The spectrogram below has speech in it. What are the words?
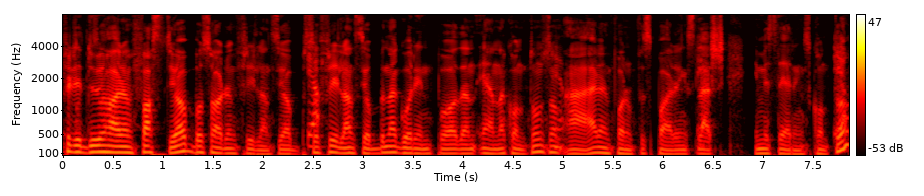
Fordi du har en fast jobb, og så har du en frilansjobb. Ja. Så frilansjobbene går inn på den ene kontoen, som er en form for sparing slash investeringskonto. Ja.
